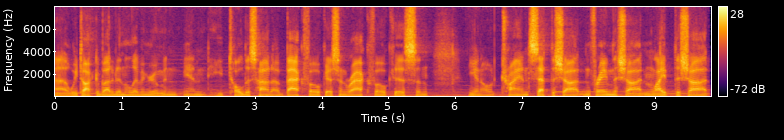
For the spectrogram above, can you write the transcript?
Uh, we talked about it in the living room and, and he told us how to back focus and rack focus and you know, try and set the shot and frame the shot and light the shot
